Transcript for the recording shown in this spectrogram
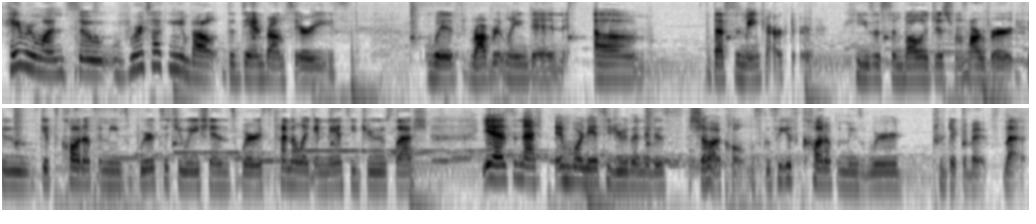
Hey everyone, so we're talking about the Dan Brown series with Robert Langdon. Um, that's the main character. He's a symbologist from Harvard who gets caught up in these weird situations where it's kind of like a Nancy Drew slash, yeah, it's a nat- more Nancy Drew than it is Sherlock Holmes because he gets caught up in these weird predicaments that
